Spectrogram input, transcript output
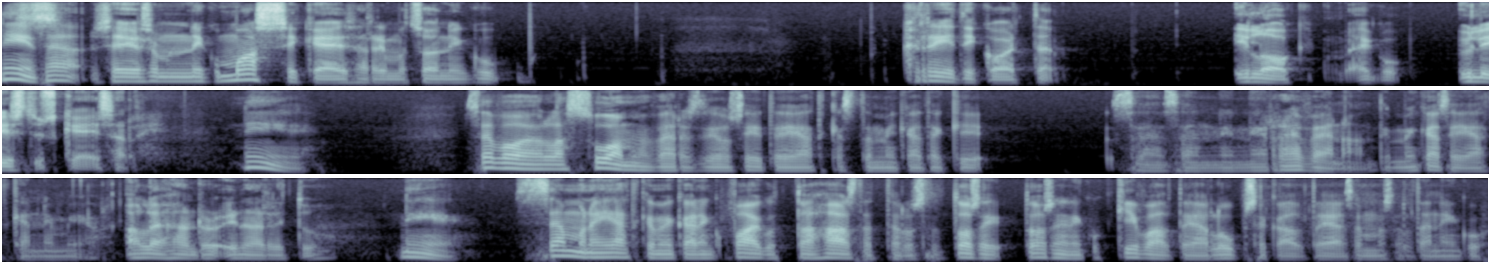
Niin, se, se, se ei ole semmoinen niinku massikeisari, mutta se on niinku kriitikoiden ilo, eiku, ylistyskeisari. niin. Se voi olla Suomen versio siitä jätkästä, mikä teki sen, sen niin, niin Revenantin. Mikä se jätkän nimi oli? Alejandro Inaritu. Niin. Semmoinen jätkä, mikä niinku vaikuttaa haastattelussa tosi, tosi niinku kivalta ja lupsekalta ja semmoiselta niinku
